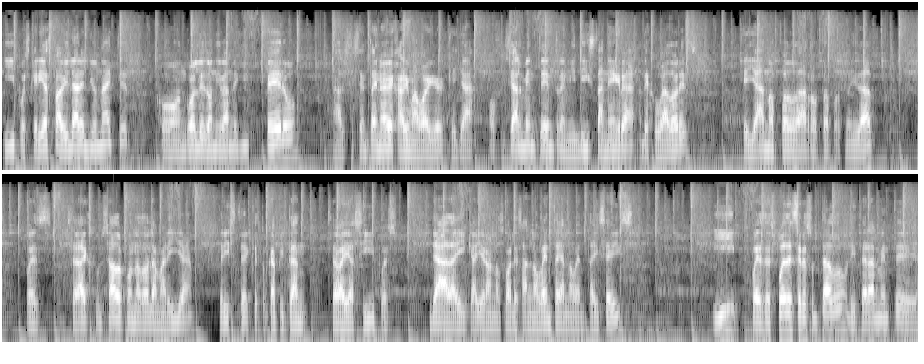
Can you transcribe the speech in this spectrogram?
Y pues quería espabilar el United con gol de Donny Van de pero al 69 Harry Maguire, que ya oficialmente entra en mi lista negra de jugadores, que ya no puedo dar otra oportunidad, pues será expulsado con una doble amarilla. Triste que tu capitán se vaya así, pues ya de ahí cayeron los goles al 90 y al 96. Y pues después de ese resultado, literalmente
